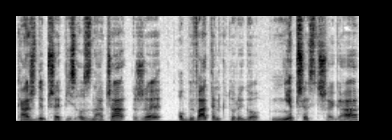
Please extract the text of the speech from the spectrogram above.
każdy przepis oznacza, że obywatel, który go nie przestrzega,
